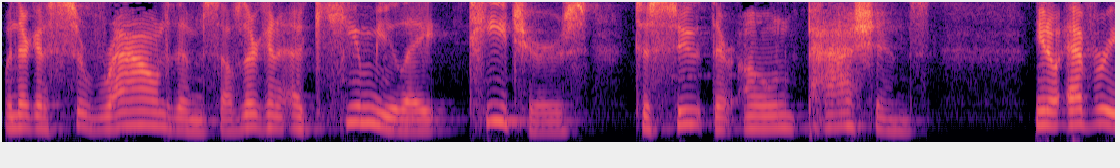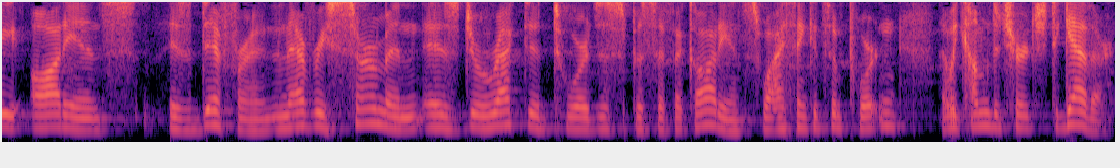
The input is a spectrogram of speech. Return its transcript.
when they're going to surround themselves, they're going to accumulate teachers to suit their own passions. You know, every audience is different, and every sermon is directed towards a specific audience. Why I think it's important that we come to church together.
